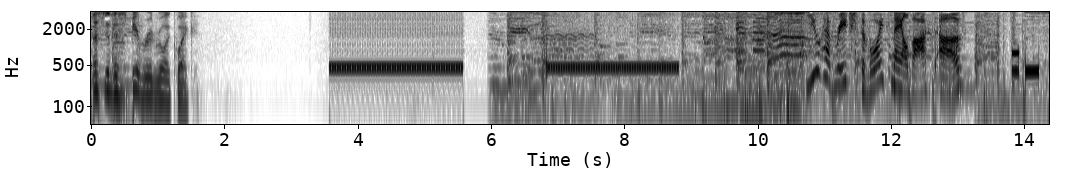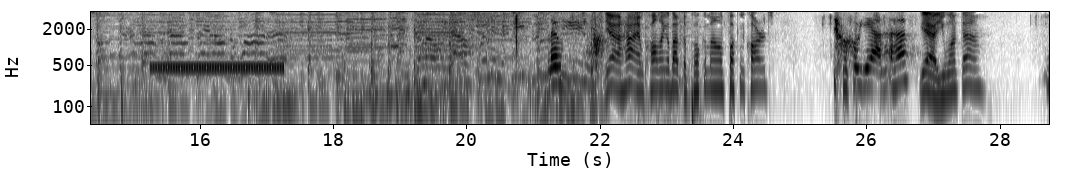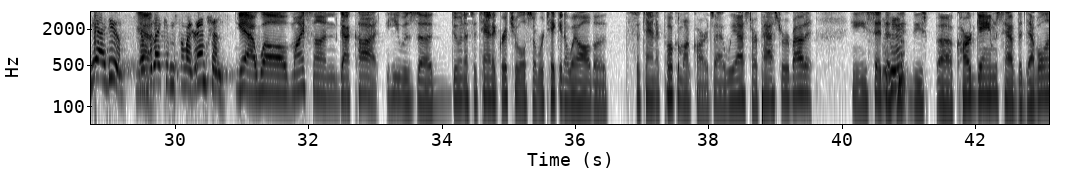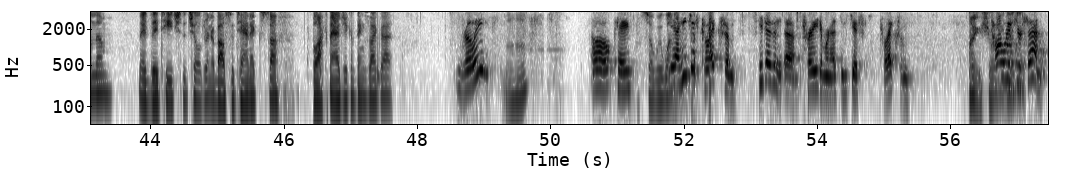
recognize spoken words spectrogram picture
Let's do this. Be rude, really quick. Have reached the voicemail box of Hello? Yeah, hi. I'm calling about the Pokemon fucking cards. Oh, yeah. Uh-huh. Yeah, you want them? Yeah, I do. Yeah. I would like him for my grandson. Yeah, well, my son got caught. He was uh, doing a satanic ritual, so we're taking away all the satanic Pokemon cards. Uh, we asked our pastor about it. He said that Mhm. th- these uh, card games have the devil in them. They they teach the children about satanic stuff, black magic, and things like that. Really? Mm-hmm. Oh, okay. So we went. Yeah, he just collects them. He doesn't uh, trade them or nothing. He just collects them. Are you sure? How old is your son?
